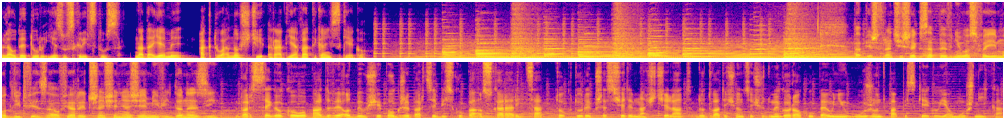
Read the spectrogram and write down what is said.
Laudetur Jezus Chrystus. Nadajemy aktualności Radia Watykańskiego. Papież Franciszek zapewnił o swojej modlitwie za ofiary trzęsienia ziemi w Indonezji. W Arsego koło Padwy odbył się pogrzeb arcybiskupa Oscara Rizzatto, który przez 17 lat do 2007 roku pełnił urząd papieskiego jałmużnika.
